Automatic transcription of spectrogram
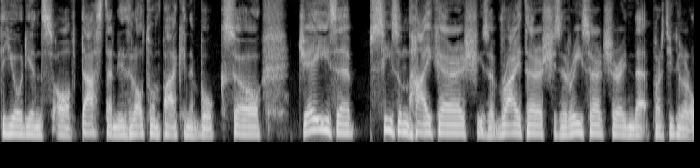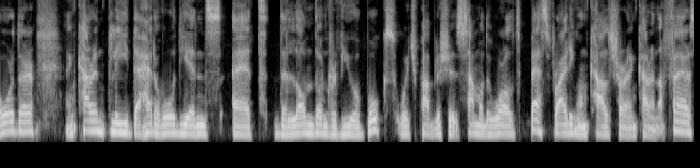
the audience of Dust, and there's a lot to unpack in the book. So, Jay is a seasoned hiker, she's a writer, she's a researcher in that particular order, and currently the head of audience at the London Review of Books, which publishes some of the world's best writing on culture and current affairs.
